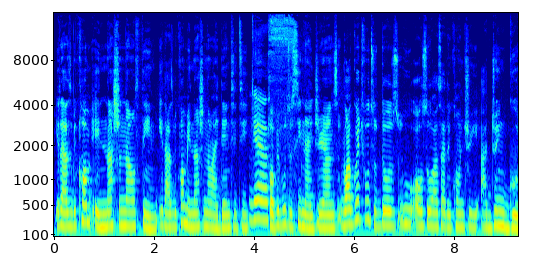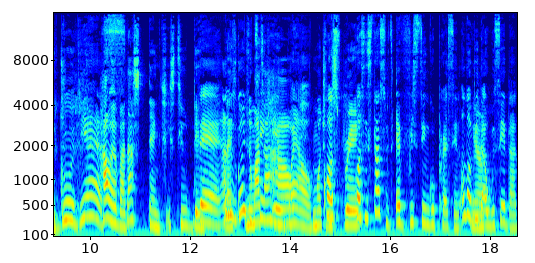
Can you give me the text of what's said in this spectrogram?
it has become a national thing. It has become a national identity Yes. for people to see Nigerians. We are grateful to those who also outside the country are doing good. Good. Yes. However, that stench is still there. there and Like, it's going to no matter take how a while much we cause, spray. Because it starts with every single person. All of you Yeah. that will say that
